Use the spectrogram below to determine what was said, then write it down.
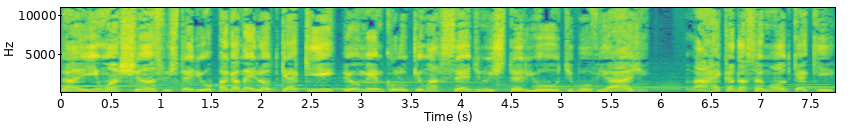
Daí uma chance no exterior pagar melhor do que aqui. Eu mesmo coloquei uma sede no exterior de Boa Viagem. Lá a arrecadação é maior do que aqui.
